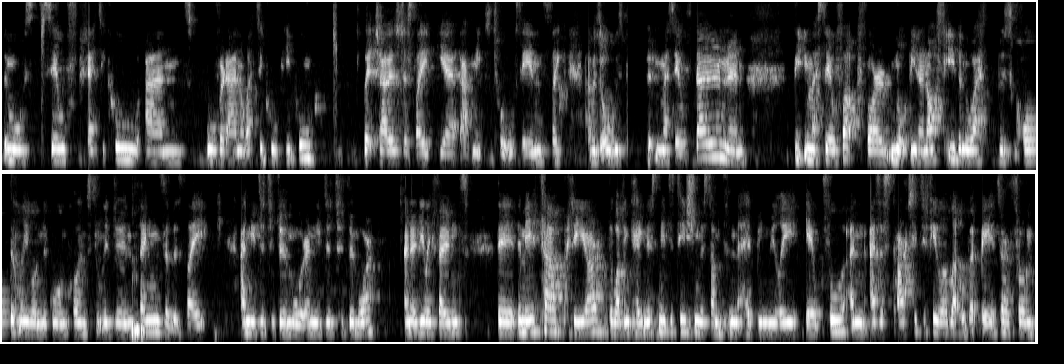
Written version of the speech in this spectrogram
the most self-critical and over-analytical people which I was just like, yeah, that makes total sense. Like I was always putting myself down and beating myself up for not being enough, even though I was constantly on the go and constantly doing things. It was like I needed to do more, I needed to do more. And I really found the, the metta prayer, the loving kindness meditation was something that had been really helpful. And as I started to feel a little bit better from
